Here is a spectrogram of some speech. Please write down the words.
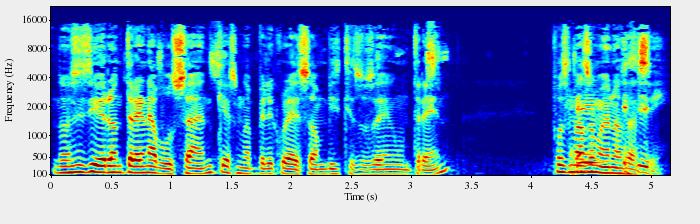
no sé si vieron Tren a Busan, que es una película de zombies que sucede en un tren. Pues más Sí, o menos sí. así.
